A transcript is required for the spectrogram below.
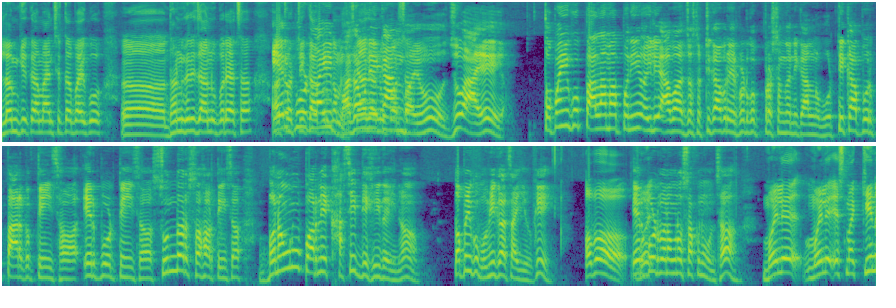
लम्कीका मान्छे तपाईँको धनगढी जानु परेको छ। जो आए तपाईँको पालामा पनि अहिले अब जस्तो टिकापुर एयरपोर्टको प्रसङ्ग निकाल्नुभयो टिकापुर पार्क त्यहीँ छ एयरपोर्ट त्यहीँ छ सुन्दर सहर त्यहीँ छ। बनाउनु पर्ने खासै देखिँदैन। तपाईँको भूमिका चाहियो कि? अब एयरपोर्ट बनाउन सक्नुहुन्छ? मैले मैले यसमा किन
